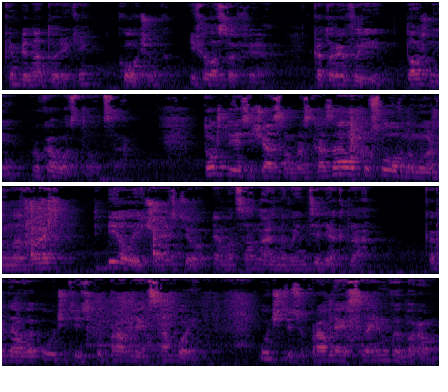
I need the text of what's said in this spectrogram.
комбинаторики, коучинг и философия, которые вы должны руководствоваться. То, что я сейчас вам рассказал, условно можно назвать белой частью эмоционального интеллекта, когда вы учитесь управлять собой – Учитесь управлять своим выбором.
